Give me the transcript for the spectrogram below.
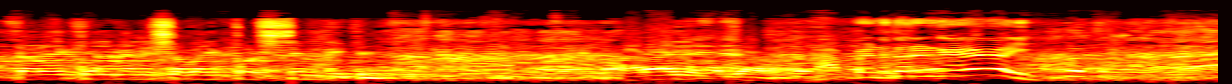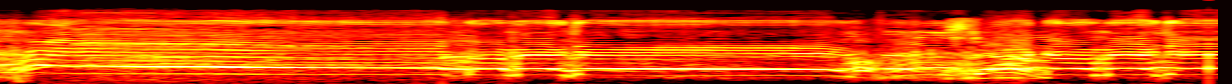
আপনারা খেলবেন সবাই পশ্চিম দিকে। আড়াই হাজার। হাফ প্যান্ট ধরেন গে এই অটো ম্যাজিক অটো ম্যাজিক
